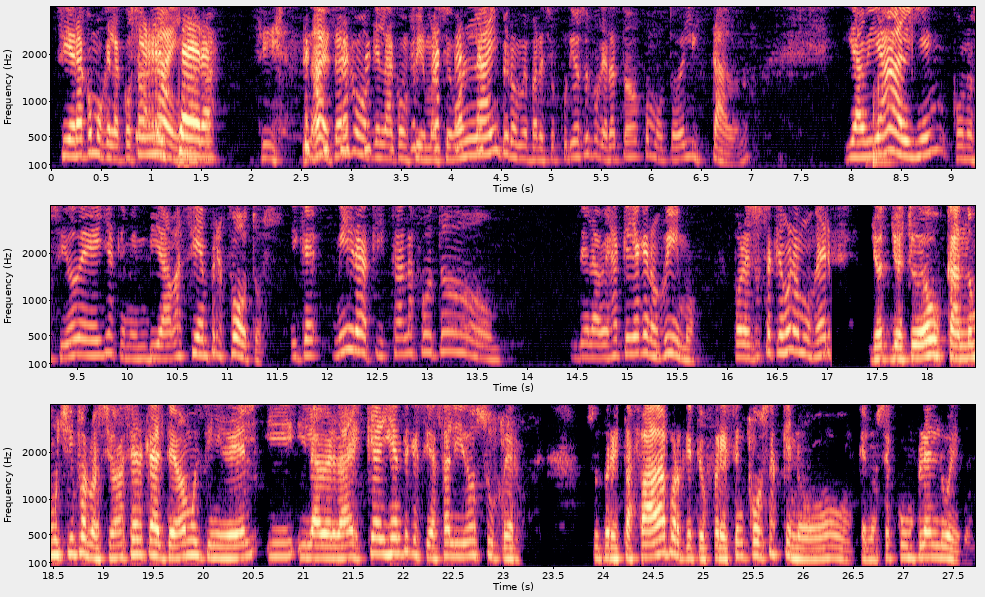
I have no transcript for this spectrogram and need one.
sí era como que la cosa online. Sí, no, esa era como que la confirmación online, pero me pareció curioso porque era todo como todo el listado, ¿no? Y había alguien conocido de ella que me enviaba siempre fotos y que, mira, aquí está la foto de la vez aquella que nos vimos. Por eso sé que es una mujer. Yo, yo estuve buscando mucha información acerca del tema multinivel y, y la verdad es que hay gente que sí ha salido súper súper estafada porque te ofrecen cosas que no, que no se cumplen luego.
